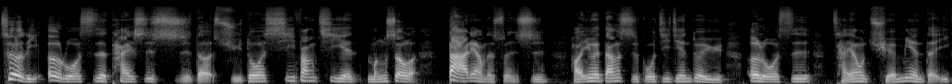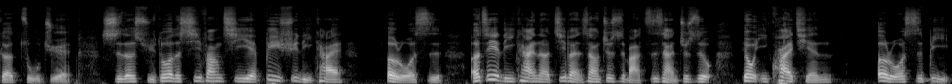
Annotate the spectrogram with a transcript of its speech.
撤离俄罗斯的态势，使得许多西方企业蒙受了大量的损失。好，因为当时国际间对于俄罗斯采用全面的一个阻绝，使得许多的西方企业必须离开俄罗斯。而这些离开呢，基本上就是把资产就是用一块钱俄罗斯币，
